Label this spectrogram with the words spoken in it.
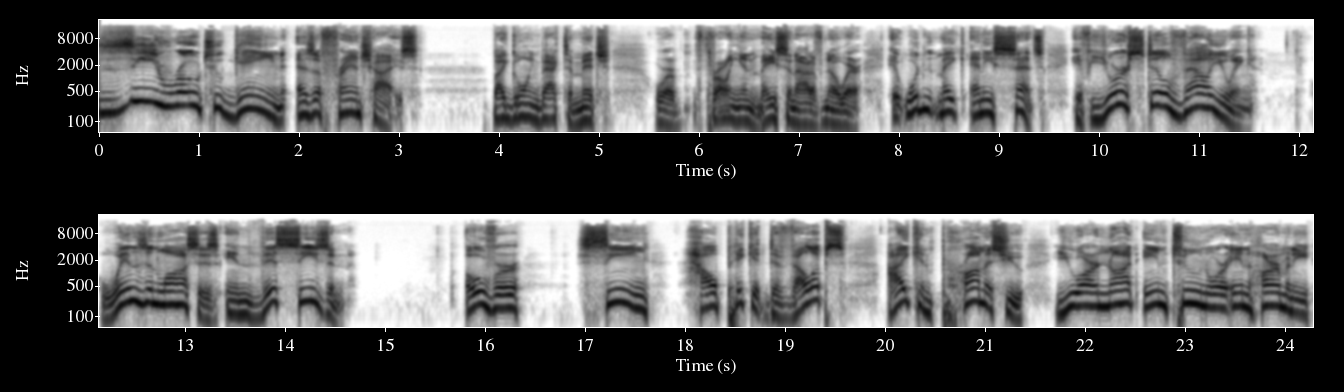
zero to gain as a franchise by going back to Mitch or throwing in Mason out of nowhere. It wouldn't make any sense. If you're still valuing wins and losses in this season over seeing how Pickett develops, I can promise you, you are not in tune or in harmony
